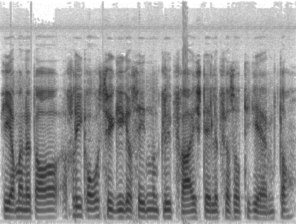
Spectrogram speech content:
Firmen da ein bisschen grosszügiger sind und die Leute freistellen für solche Ämter.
